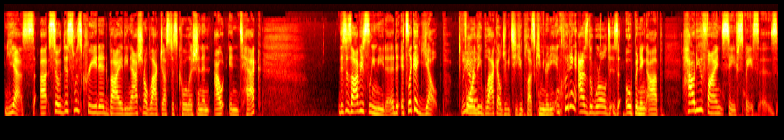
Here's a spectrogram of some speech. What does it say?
Yes. Uh, so this was created by the National Black Justice Coalition and Out in Tech. This is obviously needed. It's like a Yelp for Yeah. the Black LGBTQ plus community, including as the world is opening up. How do you find safe spaces?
